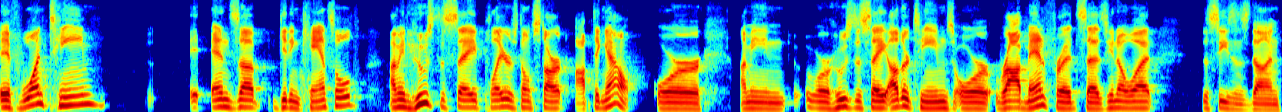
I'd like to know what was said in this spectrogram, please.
if one team it ends up getting canceled, I mean, who's to say players don't start opting out? Or, I mean, or who's to say other teams or Rob Manfred says, you know what, the season's done.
